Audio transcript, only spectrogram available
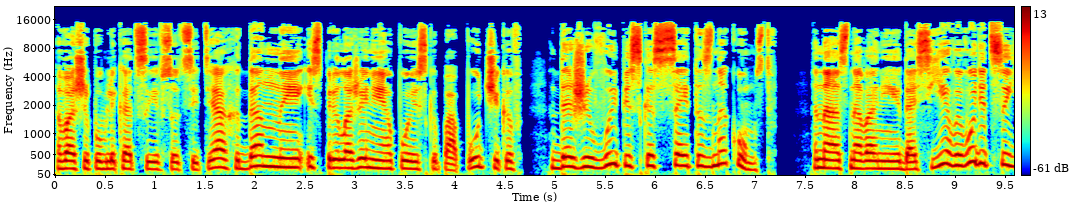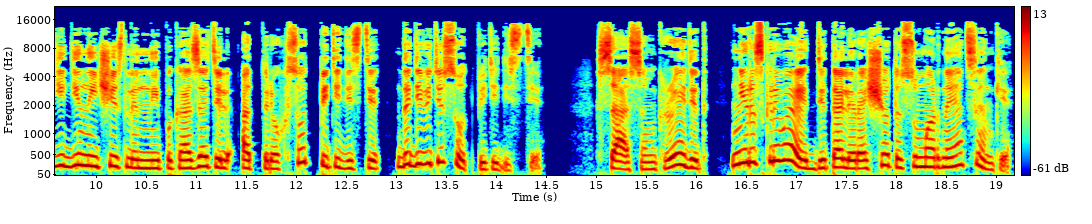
Ваши публикации в соцсетях, данные из приложения поиска попутчиков, даже выписка с сайта знакомств. На основании досье выводится единый численный показатель от 350 до 950. SASM Credit не раскрывает детали расчета суммарной оценки.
